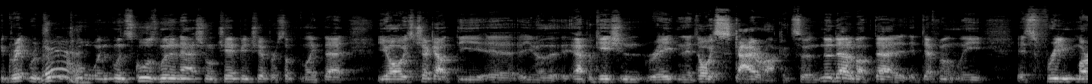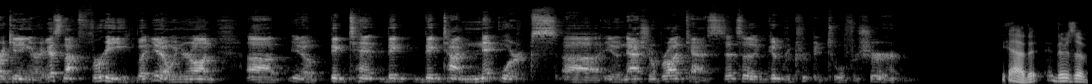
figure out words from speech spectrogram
a great recruitment yeah. tool when, when schools win a national championship or something like that. You always check out the uh, you know the application rate, and it always skyrockets. So no doubt about that. It, it, definitely is free marketing, or I guess not free, but you know when you're on uh, you know big ten big big time networks, uh, you know national broadcasts, that's a good recruitment tool for sure. Yeah, there's a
